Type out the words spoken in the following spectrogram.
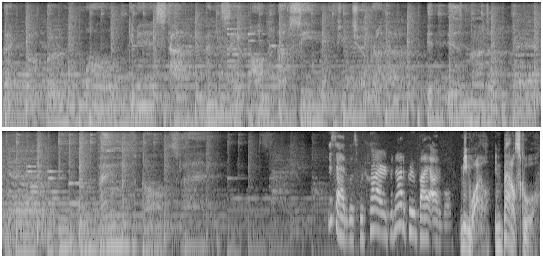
back the Berlin Wall. Give me Stalin, St. Paul. I've seen the future, This ad was required but not approved by Audible. Meanwhile, in battle school.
